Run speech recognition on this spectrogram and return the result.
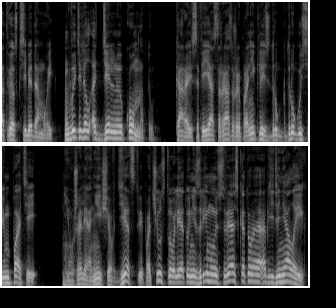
отвез к себе домой, выделил отдельную комнату – Кара и София сразу же прониклись друг к другу симпатией. Неужели они еще в детстве почувствовали эту незримую связь, которая объединяла их?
